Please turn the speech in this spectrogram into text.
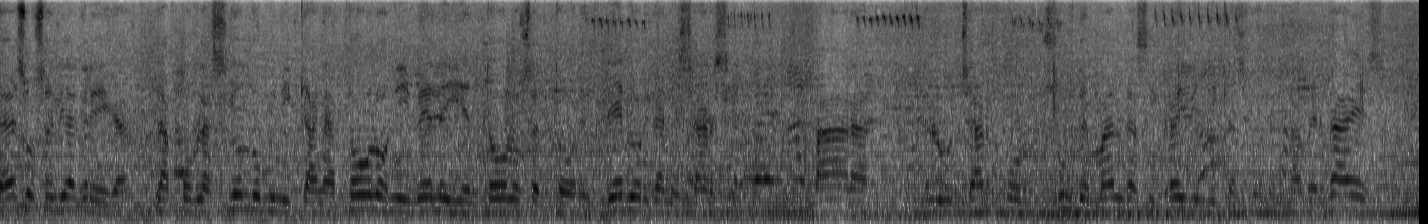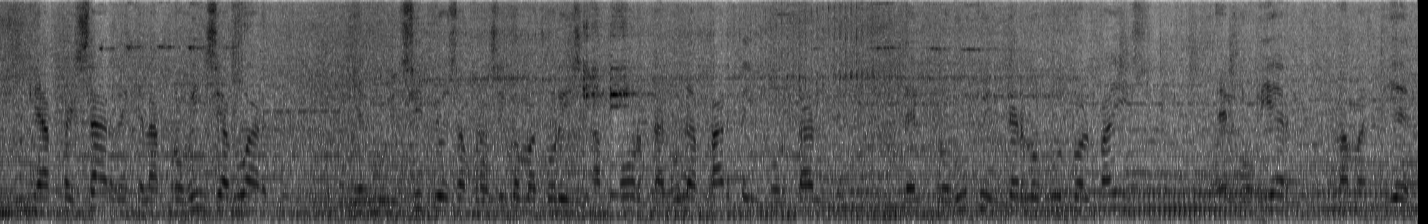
A eso se le agrega la población dominicana a todos los niveles y en todos los sectores debe organizarse para luchar por sus demandas y reivindicaciones. La verdad es que a pesar de que la provincia Duarte y el municipio de San Francisco Macorís aportan una parte importante del Producto Interno Bruto al país, el gobierno la mantiene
